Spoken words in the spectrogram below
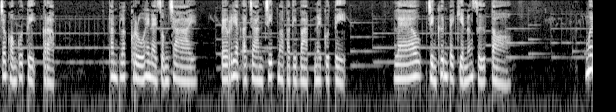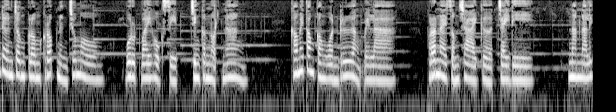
เจ้าของกุฏิกลับ ท่านพระครูให้ในายสมชาย ไปเรียกอาจารย์ชิดมาปฏิบัติในกุฏิแล้วจึงขึ้นไปเขียนหนังสือต่อ เมื่อเดินจงกรมครบหนึ่งชั่วโมง บุรุษวัยหกสิบจึงกำหนดนั่ง เขาไม่ต้องกังวลเรื่องเวลา เพราะนายสมชายเกิดใจดี นำนาฬิ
